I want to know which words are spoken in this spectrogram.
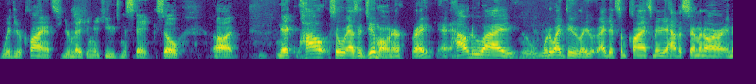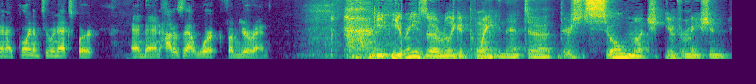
with your clients, you're making a huge mistake. So, uh, Nick, how so as a gym owner, right? How do I what do I do? Like I get some clients, maybe I have a seminar and then I point them to an expert and then how does that work from your end? You raise a really good point in that uh, there's so much information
